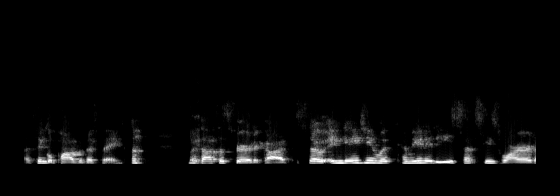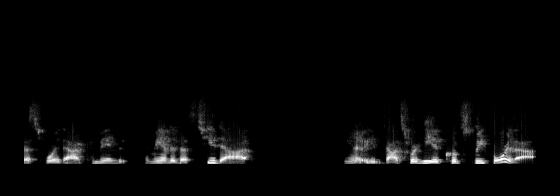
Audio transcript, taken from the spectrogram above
a single positive thing without the spirit of god. So engaging with community since he's wired us for that commanded commanded us to that you know that's where he equips me for that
